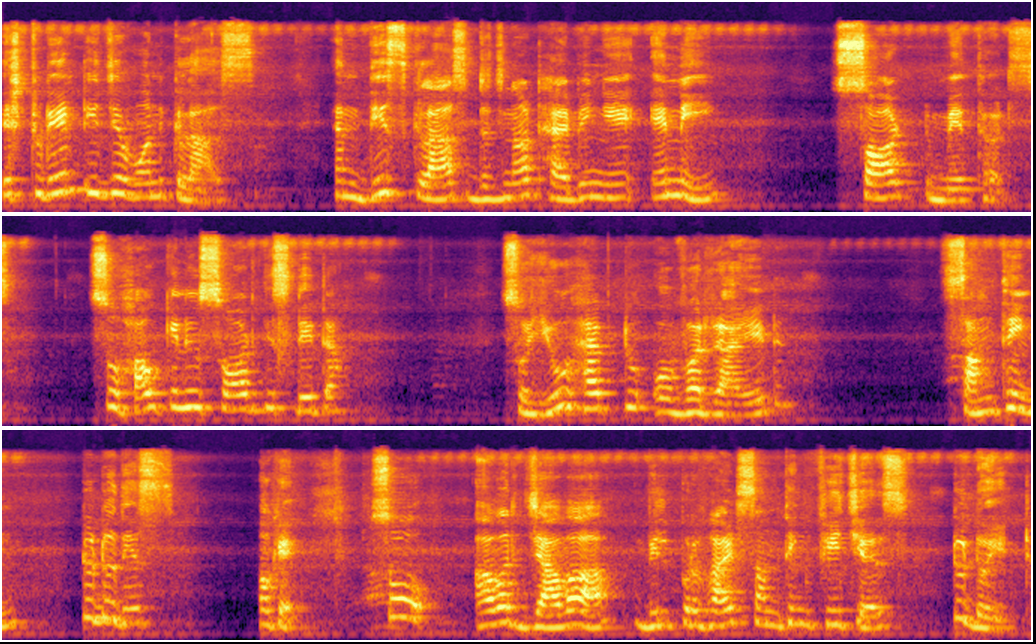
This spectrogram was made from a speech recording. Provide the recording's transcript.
a student is a one class and this class does not having a, any sort methods. So how can you sort this data? So you have to override something to do this. Okay, so our Java will provide something features to do it.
